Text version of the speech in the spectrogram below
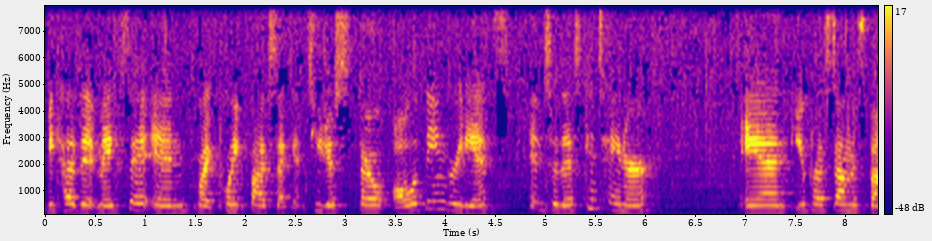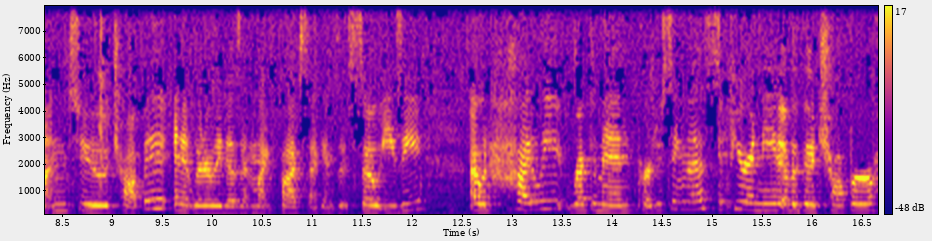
because it makes it in like 0.5 seconds. You just throw all of the ingredients into this container and you press down this button to chop it and it literally does it in like 5 seconds. It's so easy. I would highly recommend purchasing this if you're in need of a good chopper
